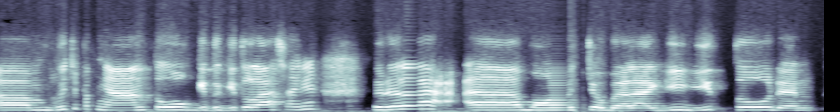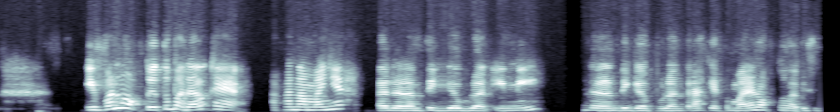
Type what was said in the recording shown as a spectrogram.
um, gue cepet ngantuk gitu gitulah saya udahlah uh, mau coba lagi gitu. Dan even waktu itu padahal kayak apa namanya dalam tiga bulan ini dalam tiga bulan terakhir kemarin waktu habis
